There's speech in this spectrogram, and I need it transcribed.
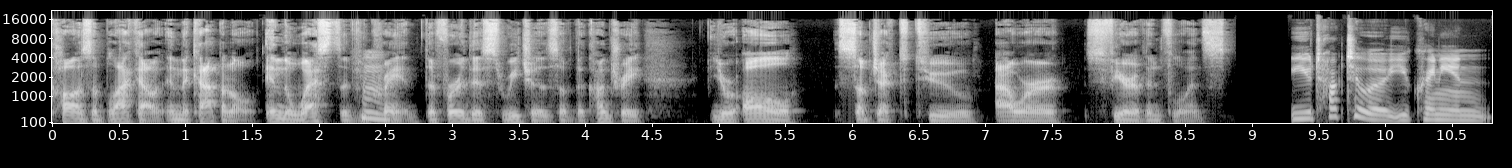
cause a blackout in the capital, in the west of hmm. Ukraine, the furthest reaches of the country. You're all subject to our sphere of influence. You talked to a Ukrainian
